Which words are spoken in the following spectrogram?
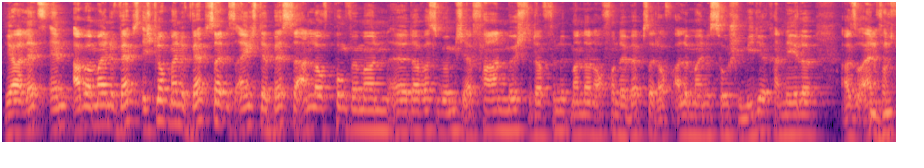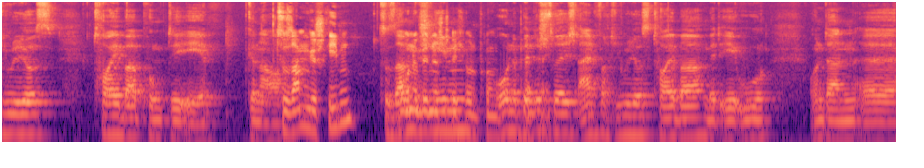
ja, letztendlich, aber meine Website, ich glaube, meine Website ist eigentlich der beste Anlaufpunkt, wenn man äh, da was über mich erfahren möchte. Da findet man dann auch von der Website auf alle meine Social Media Kanäle. Also einfach mhm. juliusteuber.de. Genau. Zusammengeschrieben? Zusammengeschrieben. Ohne Bindestrich und Punkt. Ohne Bindestrich, einfach Julius Teuber mit EU und dann äh,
